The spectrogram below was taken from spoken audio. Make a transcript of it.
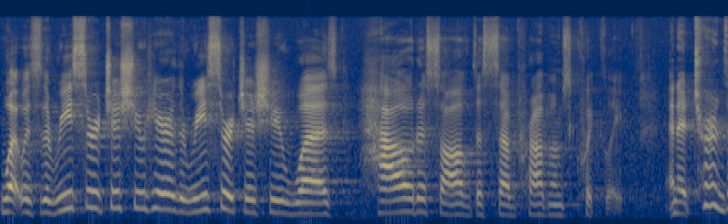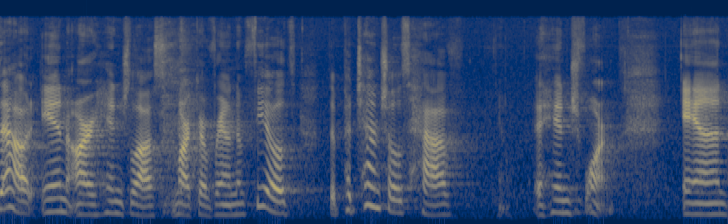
What was the research issue here? The research issue was how to solve the subproblems quickly. And it turns out in our hinge loss Markov random fields, the potentials have a hinge form. And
